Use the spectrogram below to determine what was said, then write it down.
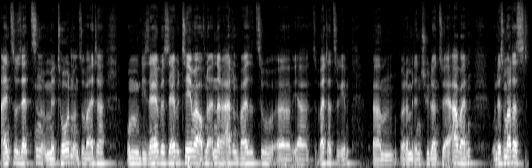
einzusetzen, Methoden und so weiter, um dieselbe, dasselbe Thema auf eine andere Art und Weise zu, äh, ja, weiterzugeben ähm, oder mit den Schülern zu erarbeiten. Und das macht das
